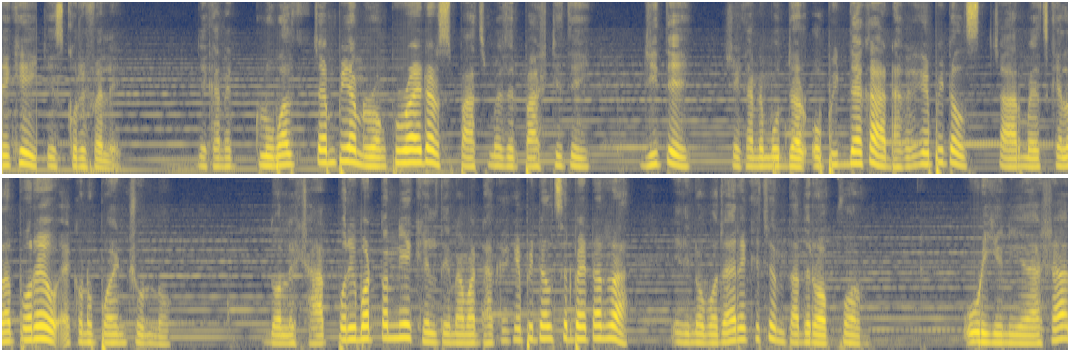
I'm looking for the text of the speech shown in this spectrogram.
রেখেই চেস করে ফেলে, যেখানে গ্লোবাল চ্যাম্পিয়ন রংপুর রাইডার্স পাঁচ ম্যাচের পাঁচটিতেই জিতে, সেখানে মুদ্রার ওপিট দেখা ঢাকা ক্যাপিটালস চার ম্যাচ খেলার পরেও এখনও পয়েন্ট শূন্য। দলের সাত পরিবর্তন নিয়ে খেলতে নামা ঢাকা ক্যাপিটালসের ব্যাটাররা এদিনও বজায় রেখেছেন তাদের অফ ফর্ম। উড়িয়ে নিয়ে আসা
